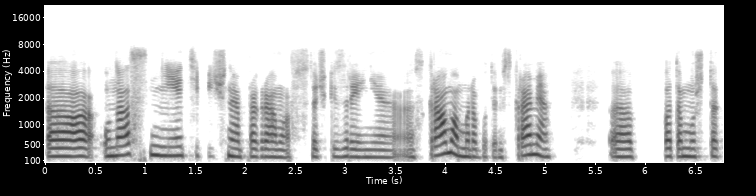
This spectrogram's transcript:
у нас не типичная программа с точки зрения скрама. Мы работаем в скраме, uh, потому что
